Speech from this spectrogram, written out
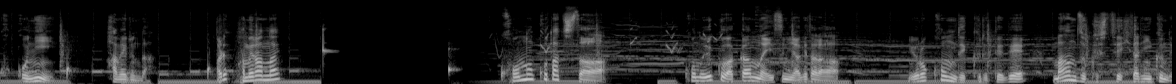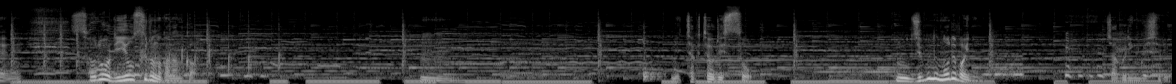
ここにはめるんだ。あれ？はめらんない？この子たちさ、このよくわかんない椅子にあげたら、喜んでくれてで満足して左に行くんだよね。それを利用するのかなんか。うん。めちゃくちゃ嬉しそう。自分で乗ればいいのに。ジャグリングしてる。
